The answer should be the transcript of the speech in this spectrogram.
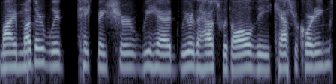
my mother would take make sure we had we were the house with all the cast recordings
